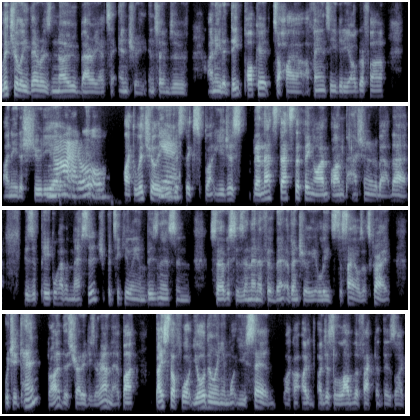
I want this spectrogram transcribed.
literally there is no barrier to entry in terms of I need a deep pocket to hire a fancy videographer. I need a studio. Not at all. Like literally, Yeah. you just explain. You just then that's that's the thing I'm I'm passionate about. That is if people have a message, particularly in business and services, and then if ev- eventually it leads to sales, that's great, which it can, right? There's strategies around that, but based off what you're doing and what you said, like I I just love the fact that there's like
